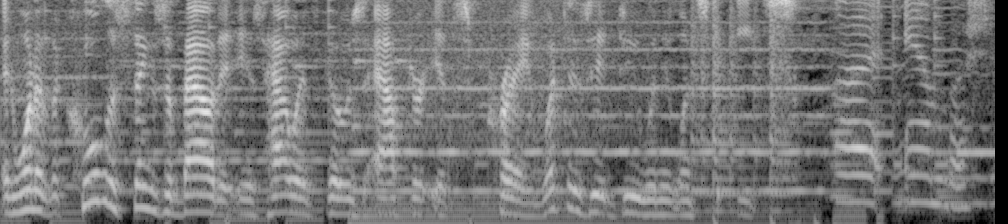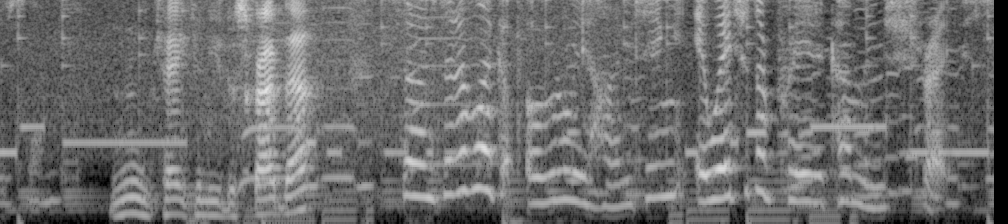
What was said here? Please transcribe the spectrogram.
And one of the coolest things about it is how it goes after its prey. What does it do when it wants to eat? Uh, ambushes them. Okay, can you describe that? So instead of like overly hunting, it waits for the prey to come and strikes.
